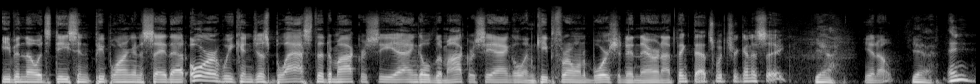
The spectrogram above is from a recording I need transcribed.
even though it's decent. People aren't going to say that, or we can just blast the democracy angle, democracy angle, and keep throwing abortion in there. And I think that's what you're going to see. Yeah. You know. Yeah. And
